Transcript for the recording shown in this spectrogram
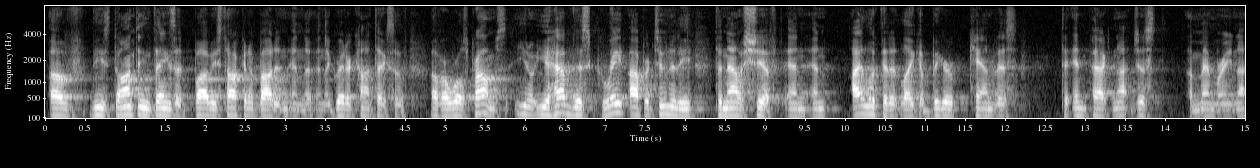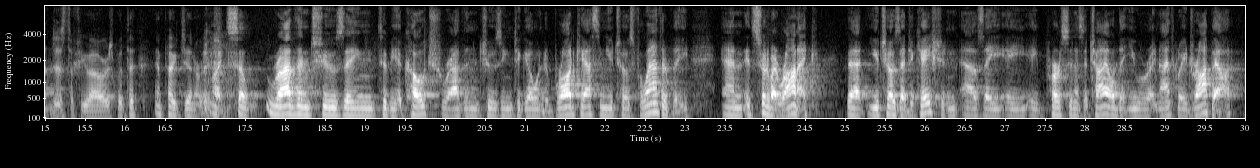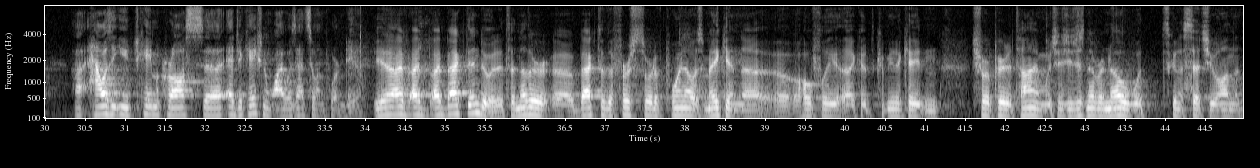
of these daunting things that Bobby's talking about in, in, the, in the greater context of of our world's problems, you know, you have this great opportunity to now shift. And, and I looked at it like a bigger canvas to impact not just a memory, not just a few hours, but to impact generations. Right. So rather than choosing to be a coach, rather than choosing to go into broadcasting, you chose philanthropy. And it's sort of ironic that you chose education as a, a, a person, as a child, that you were a ninth grade dropout uh, how is it you came across uh, education? Why was that so important to you? Yeah, I've, I've, I backed into it. It's another, uh, back to the first sort of point I was making, uh, uh, hopefully I could communicate in a short period of time, which is you just never know what's going to set you on,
